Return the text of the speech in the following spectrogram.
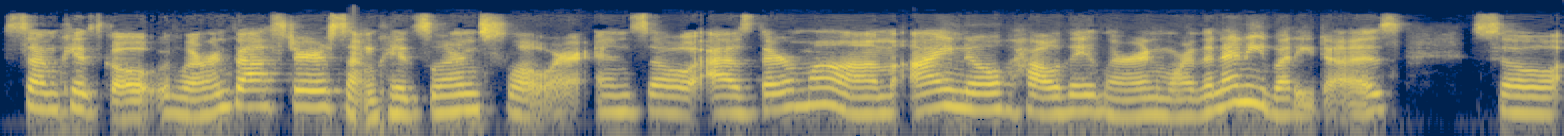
Some kids go learn faster, some kids learn slower. And so as their mom, I know how they learn more than anybody does. So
